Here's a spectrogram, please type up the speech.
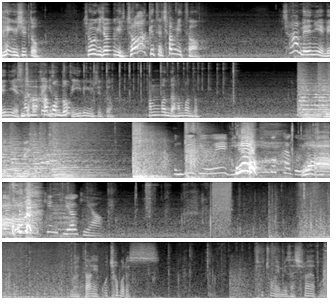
260도. 저기 저기 저 끝에 1000m. 저 메뉴에 메뉴에 진짜 한- 한번 더? 260도. 한 번 더 한 번 더. 이건 공백이. 공비듀오의 미래 행복하고요. 와! 이걸 킨 기억이요. 뭐야 땅에 꽂혀버렸어 소총 에미사 실화야 뭐야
